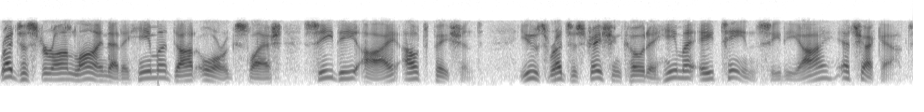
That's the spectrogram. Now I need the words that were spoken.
Register online at ahima.org slash CDI outpatient. Use registration code AHIMA18 CDI at checkout.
